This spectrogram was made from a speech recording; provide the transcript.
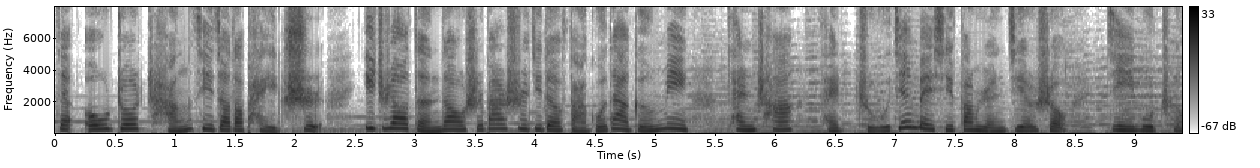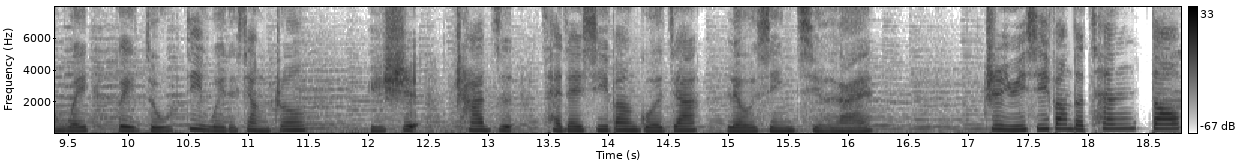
在欧洲长期遭到排斥，一直要等到十八世纪的法国大革命，餐叉才逐渐被西方人接受，进一步成为贵族地位的象征。于是，叉子才在西方国家流行起来。至于西方的餐刀，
